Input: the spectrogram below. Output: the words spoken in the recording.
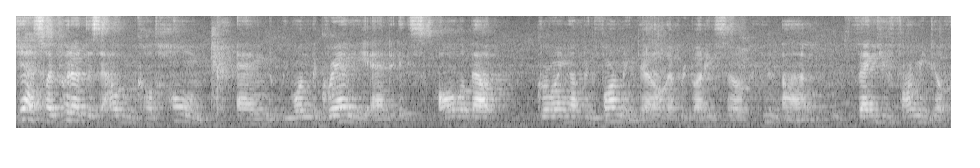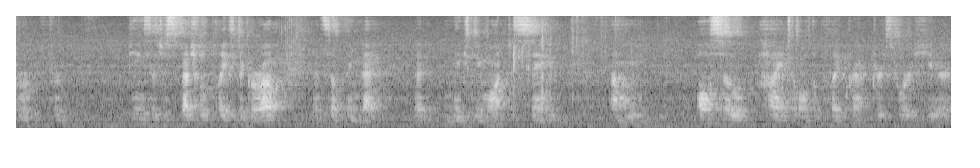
yeah, so I put out this album called Home, and we won the Grammy, and it's all about growing up in Farmingdale, everybody. So uh, thank you, Farmingdale, for, for being such a special place to grow up and something that, that makes me want to sing. Um, also, hi to all the playcrafters who are here.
